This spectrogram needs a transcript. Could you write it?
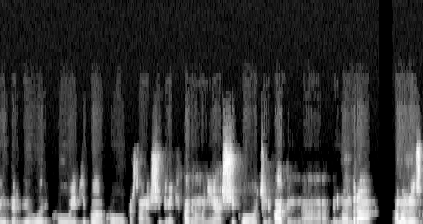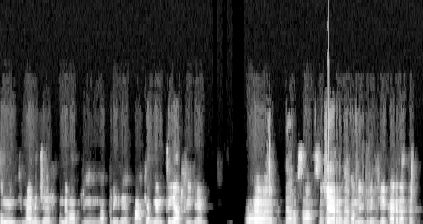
interviuri cu echipă, cu persoane și din echipa din România și cu cineva din, uh, din Londra, am ajuns community manager undeva prin aprilie, a, chiar de 1 aprilie. Uh, da, o să, să chiar în aprilie. de fiecare dată.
